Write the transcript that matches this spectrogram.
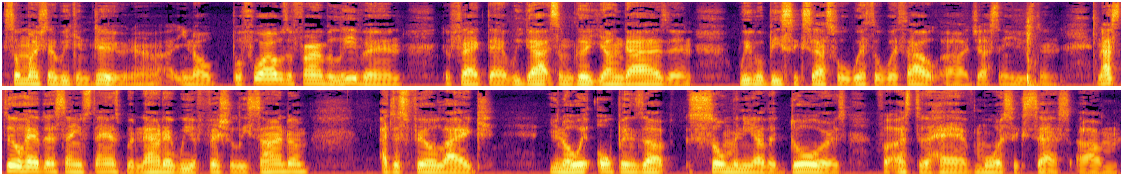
so much that we can do. Now, you know, before I was a firm believer in the fact that we got some good young guys and we would be successful with or without uh, Justin Houston. And I still have that same stance, but now that we officially signed him, I just feel like, you know, it opens up so many other doors for us to have more success. Um,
